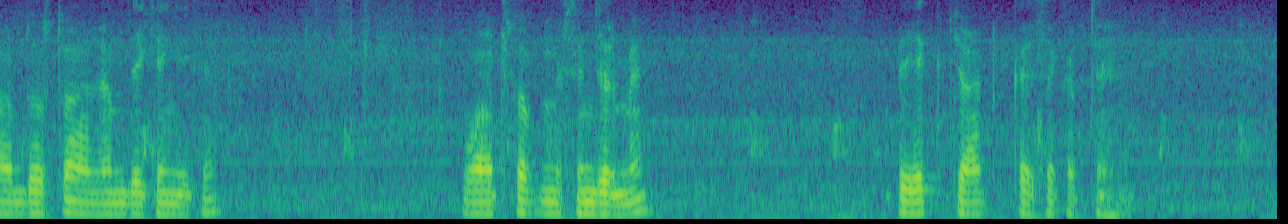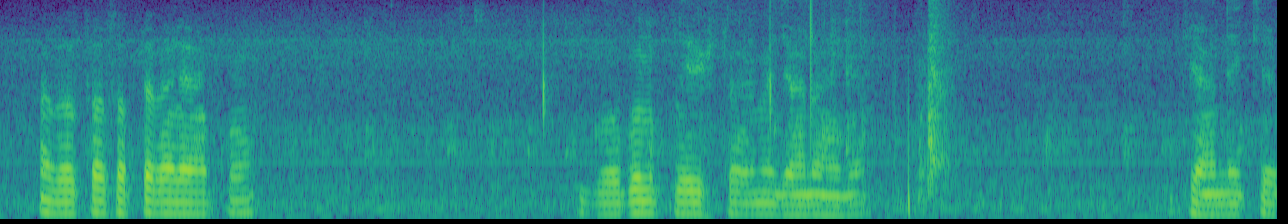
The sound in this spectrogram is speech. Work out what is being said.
और दोस्तों, आज हम देखेंगे कि व्हाट्सअप मैसेंजर में पेक चार्ट कैसे करते हैं। और दोस्तों, सबसे पहले आपको गूगल प्ले स्टोर में जाना होगा। जाने के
